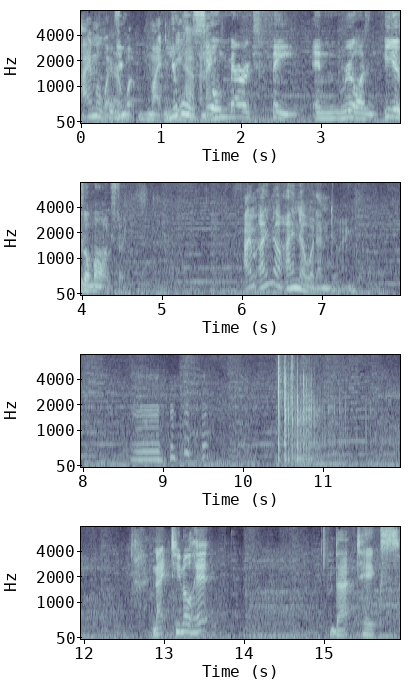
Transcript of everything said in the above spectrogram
I'm aware You- of what might You be will happening. seal Merrick's fate and realizing he is a monster. I'm, I know. I know what I'm doing. Nineteen will hit. That takes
